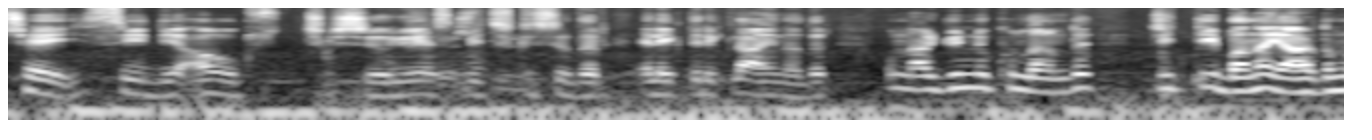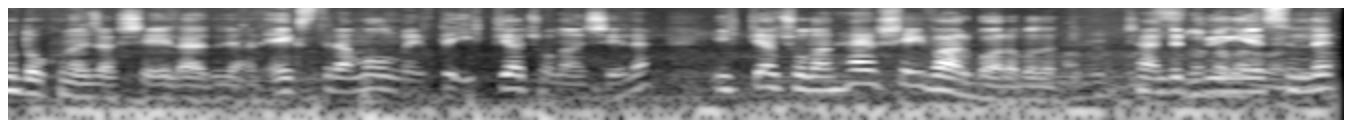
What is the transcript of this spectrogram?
şey CD, AUX çıkışı, USB çıkışıdır, elektrikli aynadır. Bunlar günlük kullanımda ciddi bana yardımı dokunacak şeylerdir. Yani ekstrem olmayıp da ihtiyaç olan şeyler. İhtiyaç olan her şey var bu arabada. Abi, Kendi bünyesinde ya.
